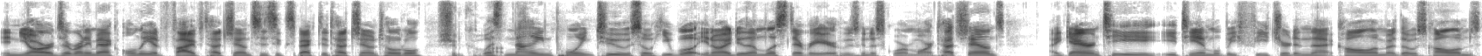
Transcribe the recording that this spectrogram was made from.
in yards at running back, only had five touchdowns. His expected touchdown total Should was up. 9.2. So he will, you know, I do them list every year who's going to score more touchdowns. I guarantee Etienne will be featured in that column or those columns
